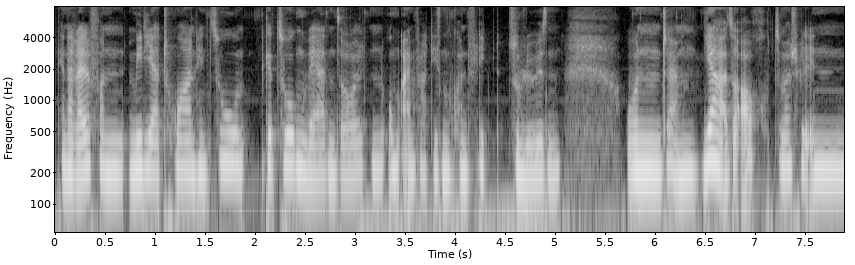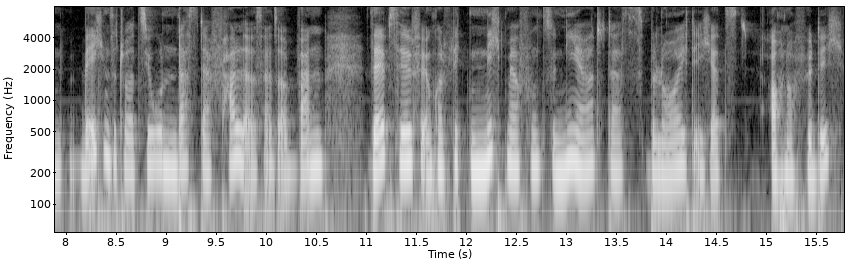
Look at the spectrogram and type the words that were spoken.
generell von Mediatoren hinzugezogen werden sollten, um einfach diesen Konflikt zu lösen. Und ähm, ja, also auch zum Beispiel in welchen Situationen das der Fall ist, also ab wann Selbsthilfe in Konflikten nicht mehr funktioniert, das beleuchte ich jetzt auch noch für dich.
